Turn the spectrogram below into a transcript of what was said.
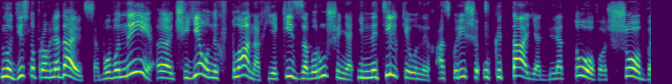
ну дійсно проглядаються, бо вони е, чи є у них в планах якісь заворушення, і не тільки у них, а скоріше у Китая для того, щоб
